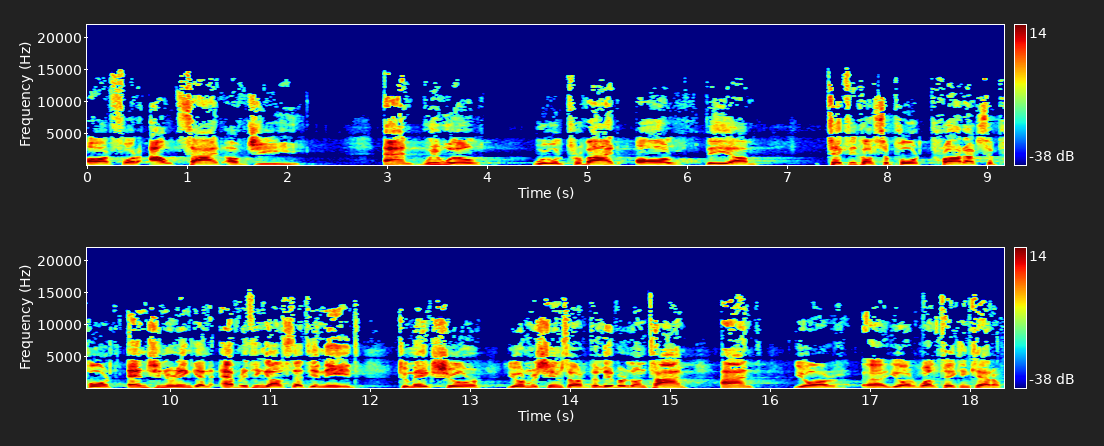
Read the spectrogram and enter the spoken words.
are for outside of GE. And we will, we will provide all the um, technical support, product support, engineering, and everything else that you need to make sure your machines are delivered on time and you are, uh, you are well taken care of.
